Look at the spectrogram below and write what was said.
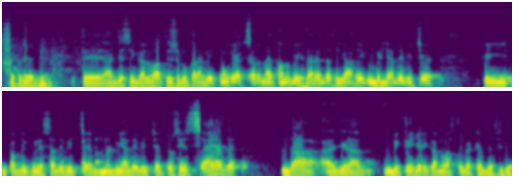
ਸ਼ੁਕਰੀਆ ਜੀ। ਤੇ ਅੱਜ ਅਸੀਂ ਗੱਲਬਾਤ ਸ਼ੁਰੂ ਕਰਾਂਗੇ ਕਿਉਂਕਿ ਅਕਸਰ ਮੈਂ ਤੁਹਾਨੂੰ ਦੇਖਦਾ ਰਹਿੰਦਾ ਸੀਗਾ ਹਰੇਕ ਮੇਲਿਆਂ ਦੇ ਵਿੱਚ ਕਈ ਪਬਲਿਕ ਪਲੇਸਾਂ ਦੇ ਵਿੱਚ ਮੰਡੀਆਂ ਦੇ ਵਿੱਚ ਤੁਸੀਂ ਸ਼ਹਿਦ ਦਾ ਜਿਹੜਾ ਵਿਕਰੀ ਜਿਹੜੀ ਕਰਨ ਵਾਸਤੇ ਬੈਠੇ ਹੁੰਦੇ ਸੀਗੇ।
